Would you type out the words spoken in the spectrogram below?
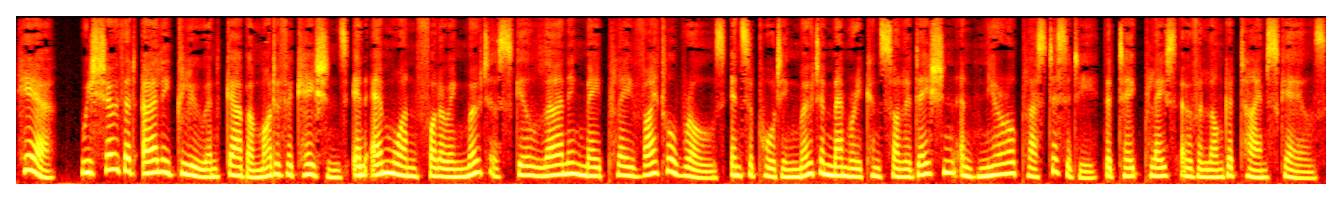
Here, we show that early GLU and GABA modifications in M1 following motor skill learning may play vital roles in supporting motor memory consolidation and neural plasticity that take place over longer time scales.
